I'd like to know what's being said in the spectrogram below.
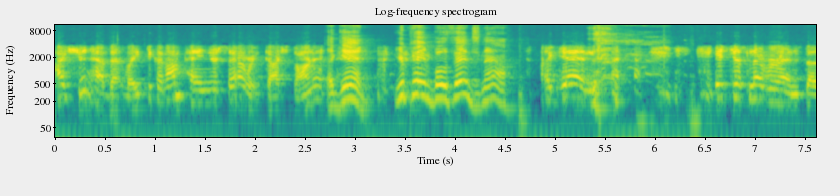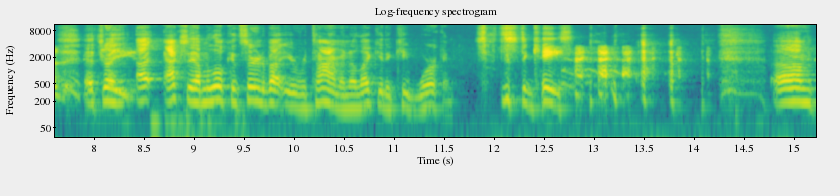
I should have that right because I'm paying your salary. Gosh darn it! Again, you're paying both ends now. Again, it just never ends, does it? That's right. I, actually, I'm a little concerned about your retirement. I'd like you to keep working, just in case. Um,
